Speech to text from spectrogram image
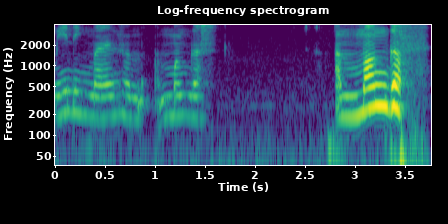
Meeting man from Among Us. Among Us.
